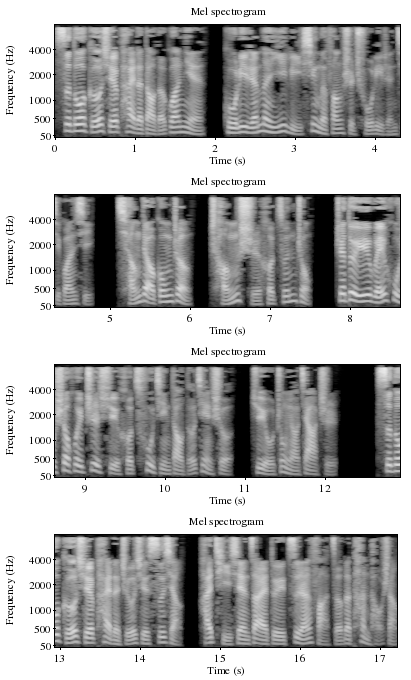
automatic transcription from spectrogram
斯多格学派的道德观念鼓励人们以理性的方式处理人际关系，强调公正、诚实和尊重，这对于维护社会秩序和促进道德建设具有重要价值。斯多格学派的哲学思想还体现在对自然法则的探讨上，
